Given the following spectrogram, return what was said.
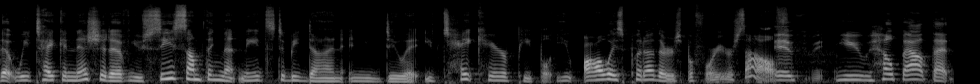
that we take initiative. You see something that needs to be done and you do it. You take care of people. You always put others before yourself. if you help out that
